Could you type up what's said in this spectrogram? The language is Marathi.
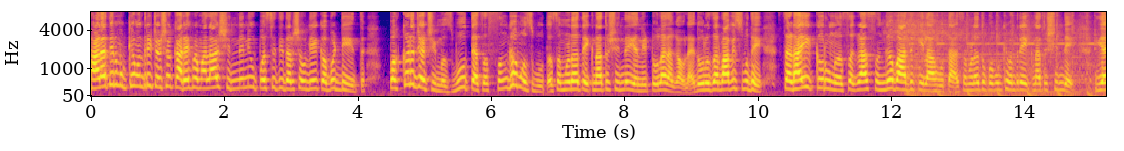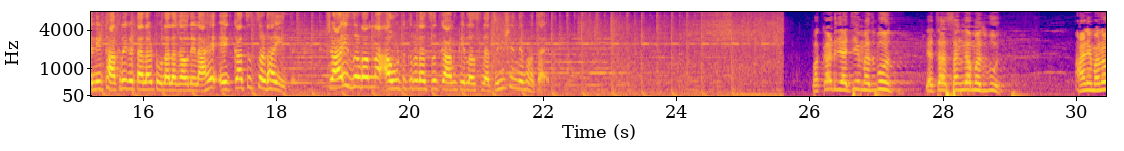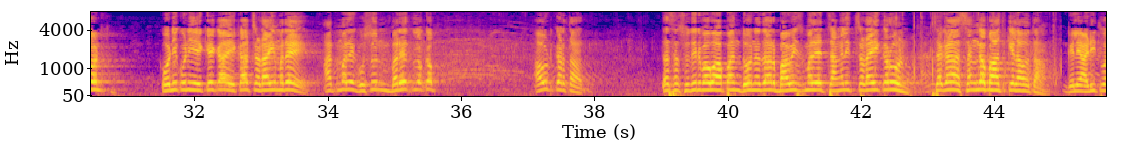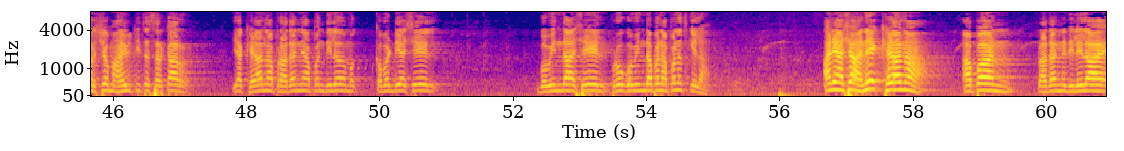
ठाण्यातील मुख्यमंत्री चषक कार्यक्रमाला शिंदेनी उपस्थिती दर्शवली आहे कबड्डीत. पकड ज्याची मजबूत त्याचा संघ मजबूत असं म्हणत एकनाथ शिंदे यांनी टोला लगावलाय. दोन हजार बावीसमध्ये चढाई करून सगळा संघ बाद केला होता असं म्हणत उपमुख्यमंत्री एकनाथ शिंदे यांनी ठाकरे गटाला टोला लगावलेला आहे. एकाच चढाईत चाळीस जणांना आउट करण्याचं काम केलं असल्याचंही शिंदे म्हणत आहेत. पकड ज्याची मजबूत त्याचा संघ मजबूत. आणि म्हणून कोणी कोणी एकेका एका चढाईमध्ये आतमध्ये घुसून बरेच लोक आऊट करतात. तसं सुधीर भाऊ आपण दोन हजार बावीसमध्ये चांगली चढाई करून सगळा संघ बाद केला होता. गेले अडीच वर्ष महायुतीचं सरकार या खेळांना प्राधान्य आपण दिलं. मग कबड्डी असेल गोविंदा असेल प्रो गोविंदा पण आपणच केला. आणि अशा अनेक खेळांना आपण प्राधान्य दिलेलं आहे.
